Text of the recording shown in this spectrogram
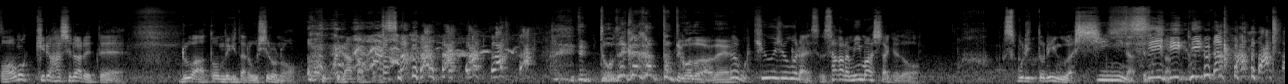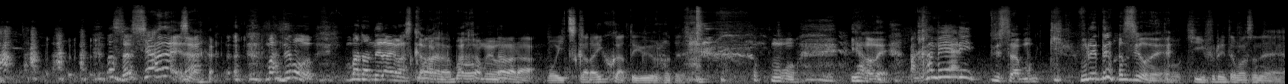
思いっきり走られてルアー飛んできたら後ろのフックなかったです。でどでかかったってことだね。でも90ぐらいです。ね魚見ましたけどスプリットリングが C になってまし C にまあそれはしゃあないな。まあでもまだ狙いますからもうら赤目は。だからもういつから行くかというので。もういやあのね赤目やりってさもう気触れてますよね。もう気触れてますね。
